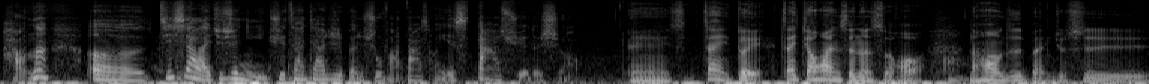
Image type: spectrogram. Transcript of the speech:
好。那呃，接下来就是你去参加日本书法大赏，也是大学的时候。诶，在对在交换生的时候，然后日本就是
